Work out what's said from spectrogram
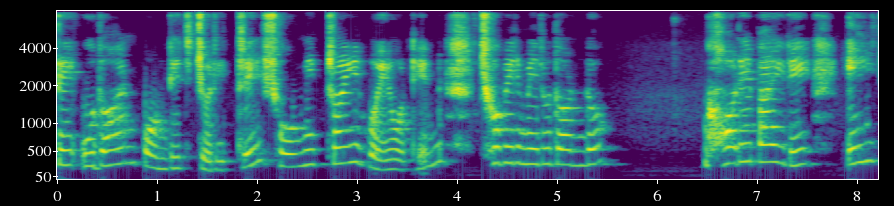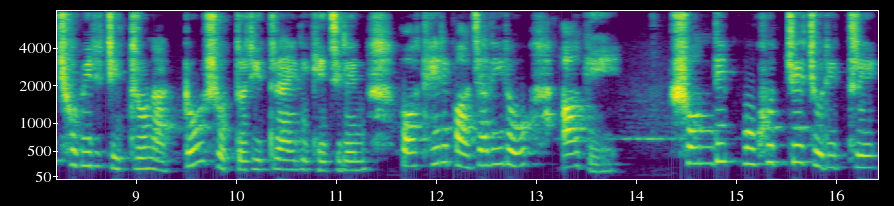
তে উদয়ন পণ্ডিত চরিত্রে সৌমিত্রই হয়ে ওঠেন ছবির মেরুদণ্ড। ঘরে বাইরে এই ছবির চিত্রনাট্য সত্যজিৎ রায় লিখেছিলেন পথের পাঁচালিরও আগে। সন্দীপ মুখুজ্জে চরিত্রে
